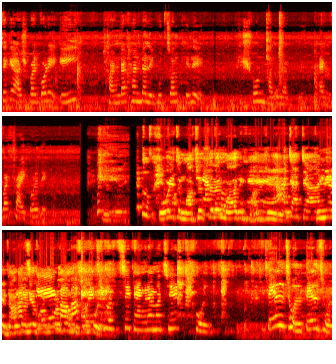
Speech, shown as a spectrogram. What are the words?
থেকে আসবার পরে এই ঠান্ডা ঠান্ডা লেবুর জল খেলে ভীষণ ভালো লাগবে। একবার ট্রাই করে দেখো ওই তো মাছের তেলের মাছ ভাজছি। আচ্ছা আচ্ছা তুমি ডালটা নিয়ে গরম করে দাও আমি সার্ভ করি। হচ্ছে ট্যাংরা মাছের ঝোল। তেল ঝোল তেল ঝোল।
